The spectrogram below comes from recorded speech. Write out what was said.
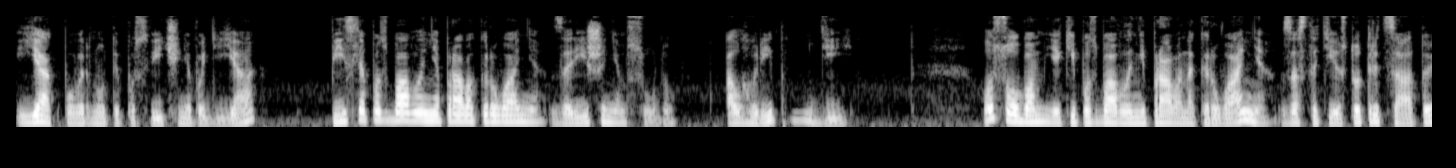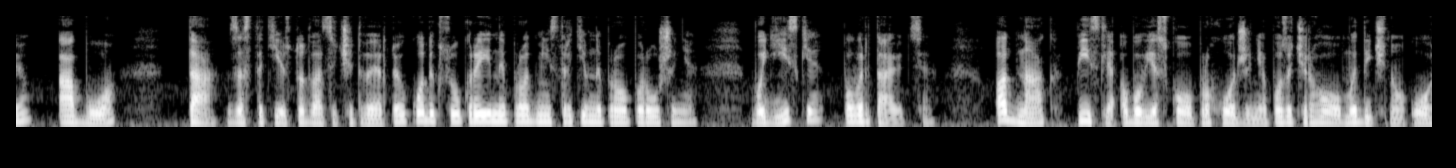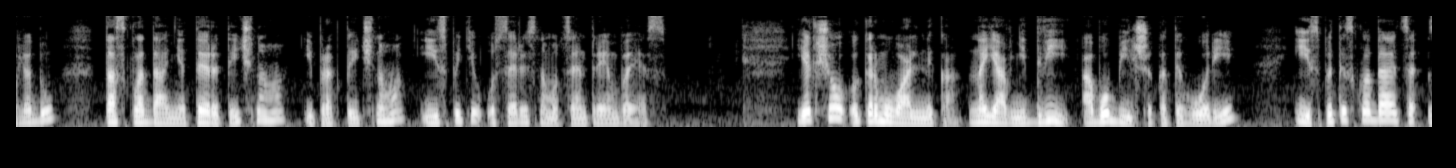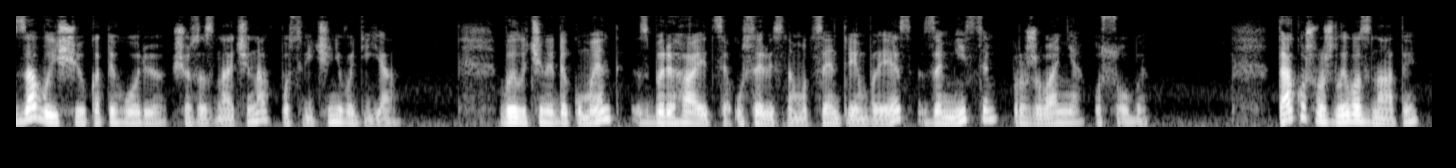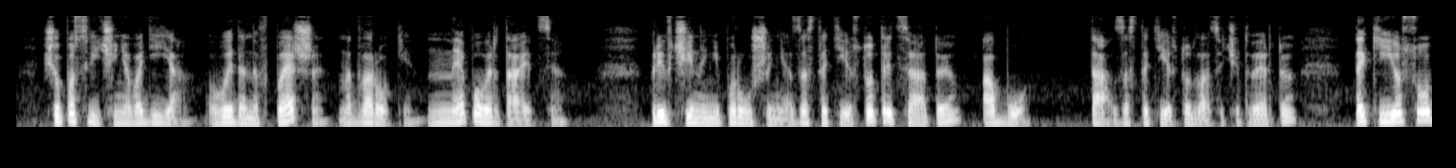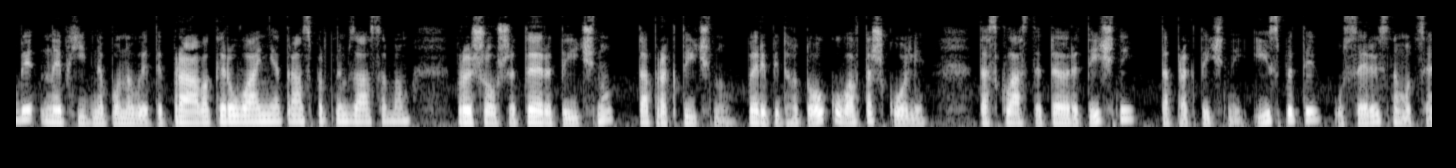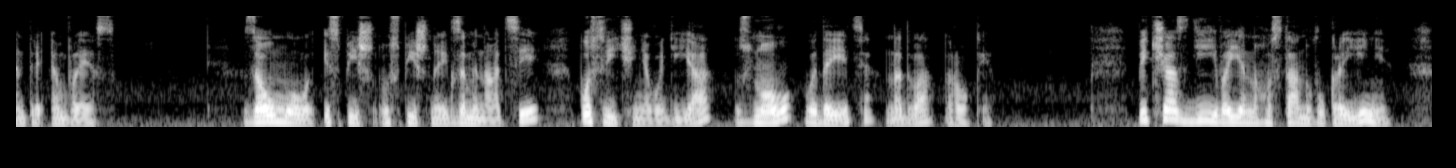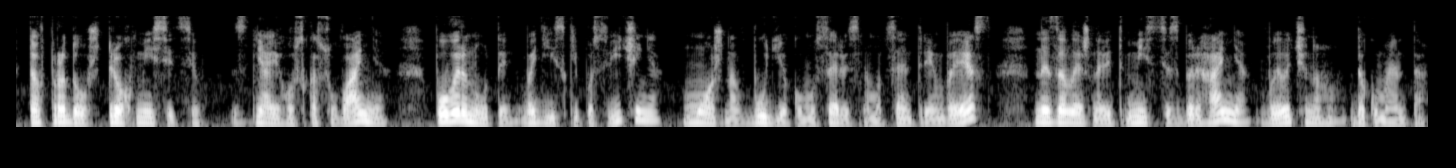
як повернути посвідчення водія після позбавлення права керування за рішенням суду. Алгоритм дій. Особам, які позбавлені права на керування за статтею 130 або та за статтею 124 Кодексу України про адміністративне правопорушення, водійське повертаються. Однак після обов'язкового проходження позачергового медичного огляду та складання теоретичного і практичного іспитів у сервісному центрі МВС. Якщо у кермувальника наявні дві або більше категорії, іспити складаються за вищою категорією, що зазначена в посвідченні водія. Вилучений документ зберігається у сервісному центрі МВС за місцем проживання особи. Також важливо знати, що посвідчення водія, видане вперше на 2 роки, не повертається. При вчиненні порушення за статтею 130 або та за статтею 124 такій особі необхідно поновити право керування транспортним засобом, пройшовши теоретичну та практичну перепідготовку в автошколі та скласти теоретичний та практичні іспити у сервісному центрі МВС. За умови успішної екзаменації посвідчення водія знову видається на 2 роки. Під час дії воєнного стану в Україні та впродовж трьох місяців з дня його скасування повернути водійські посвідчення можна в будь-якому сервісному центрі МВС незалежно від місця зберігання вилученого документа.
